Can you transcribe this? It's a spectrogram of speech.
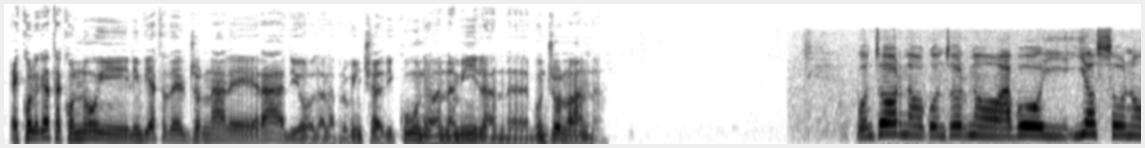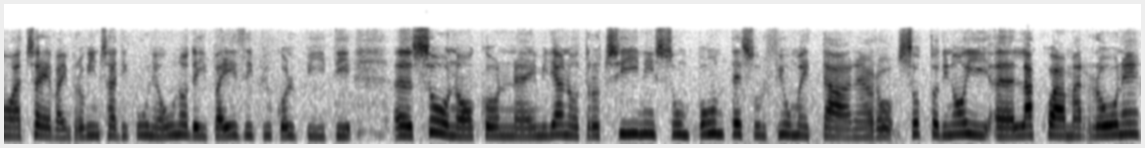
È collegata con noi l'inviata del giornale radio dalla provincia di Cuneo, Anna Milan. Buongiorno Anna. Buongiorno, buongiorno, a voi. Io sono a Ceva, in provincia di Cuneo, uno dei paesi più colpiti. Eh, sono con Emiliano Trocini su un ponte sul fiume Tanaro. Sotto di noi eh, l'acqua marrone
